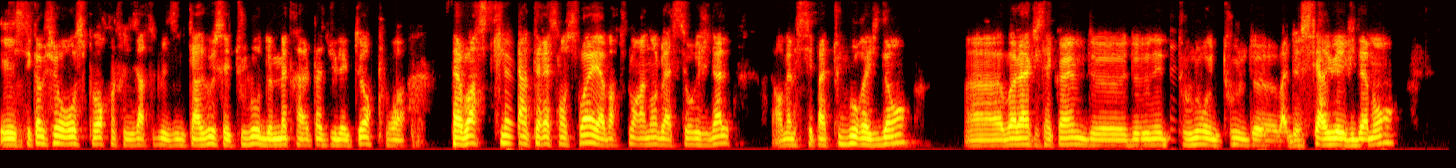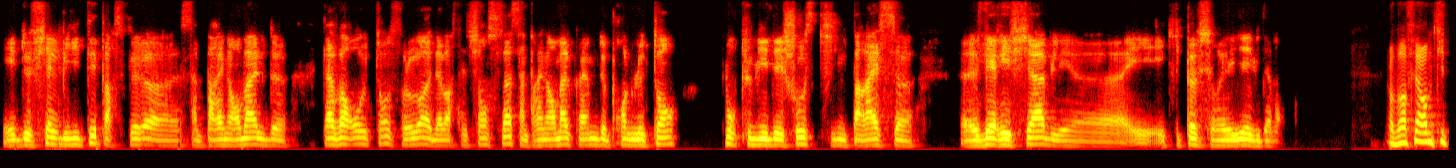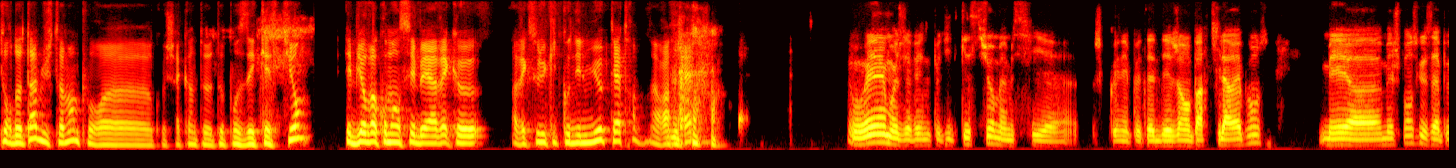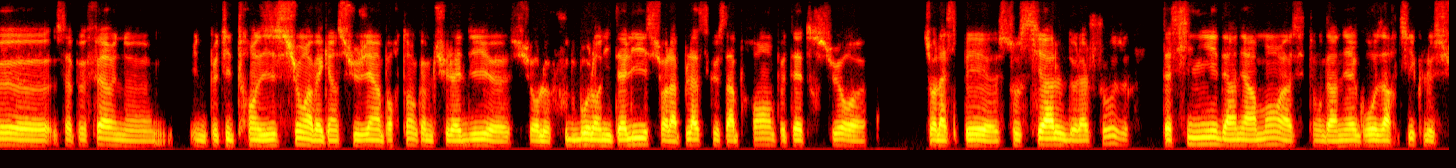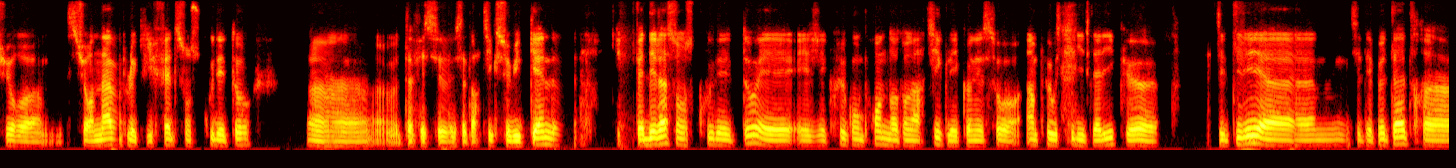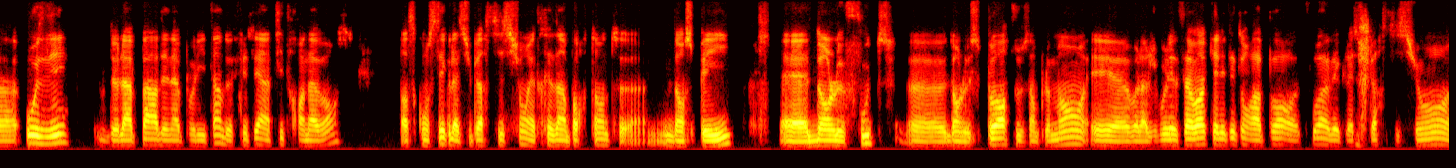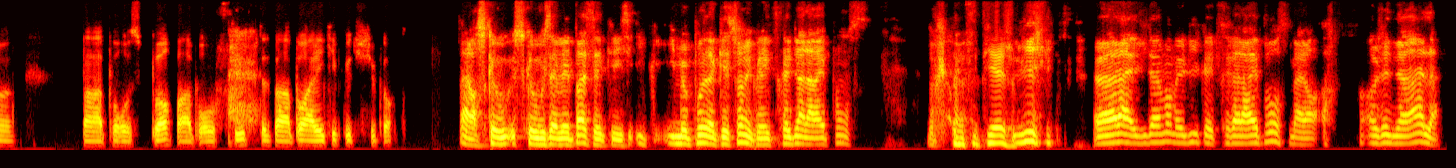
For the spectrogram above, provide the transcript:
Et, c'est comme sur Eurosport, quand je fais des articles, des interviews, c'est toujours de me mettre à la place du lecteur pour savoir ce qui l'intéresse en soi et avoir toujours un angle assez original. Alors même si c'est pas toujours évident, euh, voilà, j'essaie quand même de, de donner toujours une touche de, bah, de sérieux évidemment. et de fiabilité parce que euh, ça me paraît normal de d'avoir autant de followers et d'avoir cette chance-là. Ça me paraît normal quand même de prendre le temps pour publier des choses qui me paraissent euh, vérifiables et, euh, et, et, qui peuvent se réveiller évidemment. On va faire un petit tour de table justement pour euh, que chacun te, te, pose des questions. Eh bien, on va commencer ben, avec, euh, avec celui qui te connaît le mieux, peut-être, Raphaël. ouais, moi j'avais une petite question, même si euh, je connais peut-être déjà en partie la réponse. Mais, euh, mais je pense que ça peut, ça peut faire une, une petite transition avec un sujet important, comme tu l'as dit, sur le football en Italie, sur la place que ça prend, peut-être sur, sur l'aspect social de la chose. Tu as signé dernièrement, c'est ton dernier gros article sur, sur Naples qui fête son Scudetto. Euh, tu as fait ce, cet article ce week-end qui fait déjà son Scudetto et, et j'ai cru comprendre dans ton article, et connaissant un peu aussi l'Italie, que c'était euh, c'était peut-être euh, osé de la part des Napolitains de fêter un titre en avance parce qu'on sait que la superstition est très importante dans ce pays euh, dans le foot, euh, dans le sport tout simplement. Et euh, voilà, je voulais savoir quel était ton rapport, toi, avec la superstition par rapport au sport, par rapport au foot, peut-être par rapport à l'équipe que tu supportes. Alors, ce que, ce que vous savez pas, c'est qu'il il me pose la question, mais il connaît très bien la réponse. Donc, un petit piège. Lui, voilà, évidemment, mais lui, il connaît très bien la réponse. Mais alors, en général,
